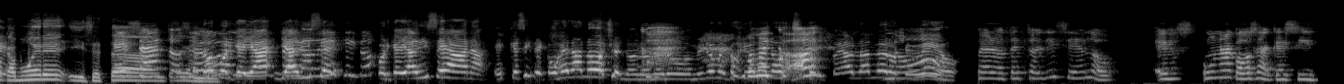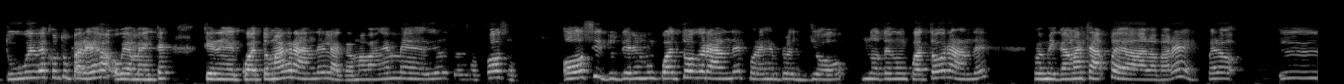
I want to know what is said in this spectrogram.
boca muere y se está Exacto, entregando. No, porque ya- ya dice-. Porque ella dice Ana, es que si te coge la noche, no, no, no, no, a mí no me cogió Oh la noche, God. estoy hablando de lo que veo. Pero te estoy diciendo, es una cosa que si tú vives con tu pareja, obviamente tienen el cuarto más grande, la cama van en medio y todas esas cosas. O si tú tienes un cuarto grande, por ejemplo, yo no tengo un cuarto grande, pues mi cama está pegada a la pared. Pero mm,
